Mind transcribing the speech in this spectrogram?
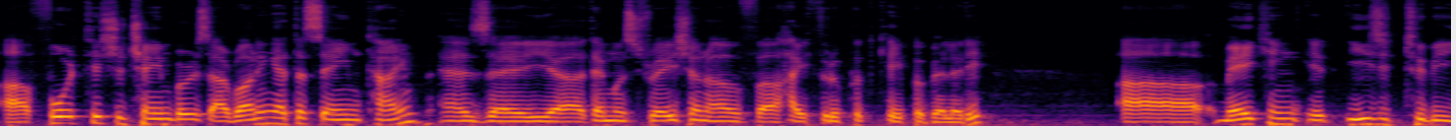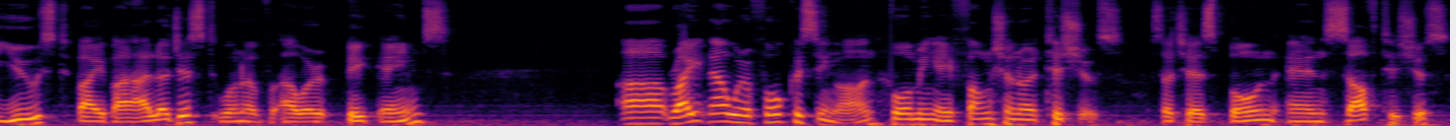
Uh, four tissue chambers are running at the same time as a uh, demonstration of uh, high throughput capability, uh, making it easy to be used by biologists, one of our big aims. Uh, right now, we're focusing on forming a functional tissues, such as bone and soft tissues,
